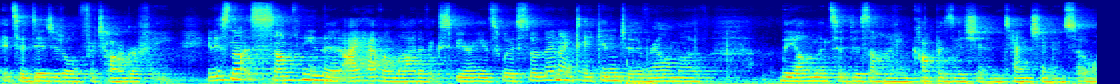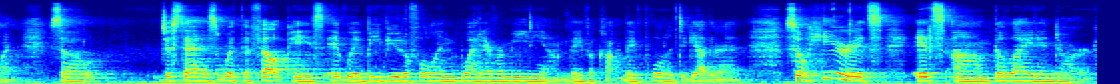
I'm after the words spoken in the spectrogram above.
it's a digital photography. And it's not something that I have a lot of experience with, so then I take it into the realm of the elements of design, composition, tension, and so on. So just as with the felt piece, it would be beautiful in whatever medium they've they've pulled it together in. So here it's it's um, the light and dark.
